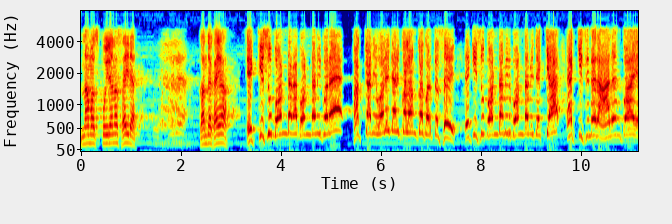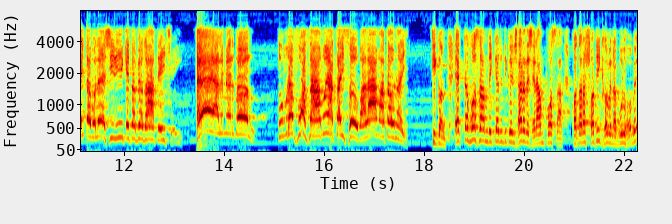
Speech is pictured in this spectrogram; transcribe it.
নামাজ পইরা না সাইরা গাঞ্জা খায়া? এ কিছু বন্ডারা বন্ডামি করে হক্কানি ওলিদের কলঙ্ক করতেছে। এ কিছু বন্ডামির বন্ডামি দেখিয়া এক কিসিমের আলেম কয় এটা বলে শিরিক, এটা বেদাত, এই সেই। আলেমের দল, তোমরা ফসা আমি আতাইছো, বালা আম আতাও নাই। কি কন? একটা ফসা আম দেখিয়া যদি কেন সারা দেশের আম ফসা কথাটা সঠিক হবে না ভুল হবে?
